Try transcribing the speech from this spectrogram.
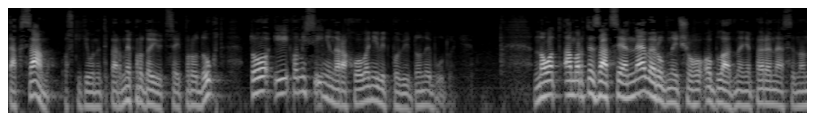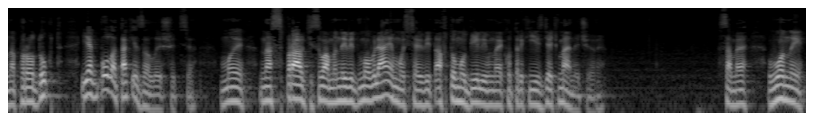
Так само, оскільки вони тепер не продають цей продукт, то і комісійні нараховані відповідно не будуть. Ну от амортизація невиробничого обладнання перенесена на продукт, як була, так і залишиться. Ми насправді з вами не відмовляємося від автомобілів, на котрих їздять менеджери. Саме вони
